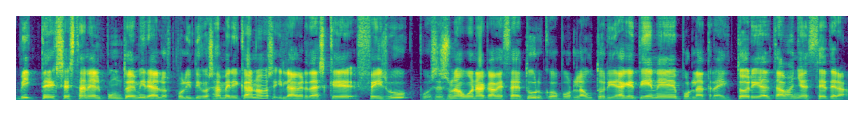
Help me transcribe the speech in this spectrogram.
Big Techs están en el punto de mira de los políticos americanos y la verdad es que Facebook pues es una buena cabeza de turco por la autoridad que tiene, por la trayectoria, el tamaño, etc.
